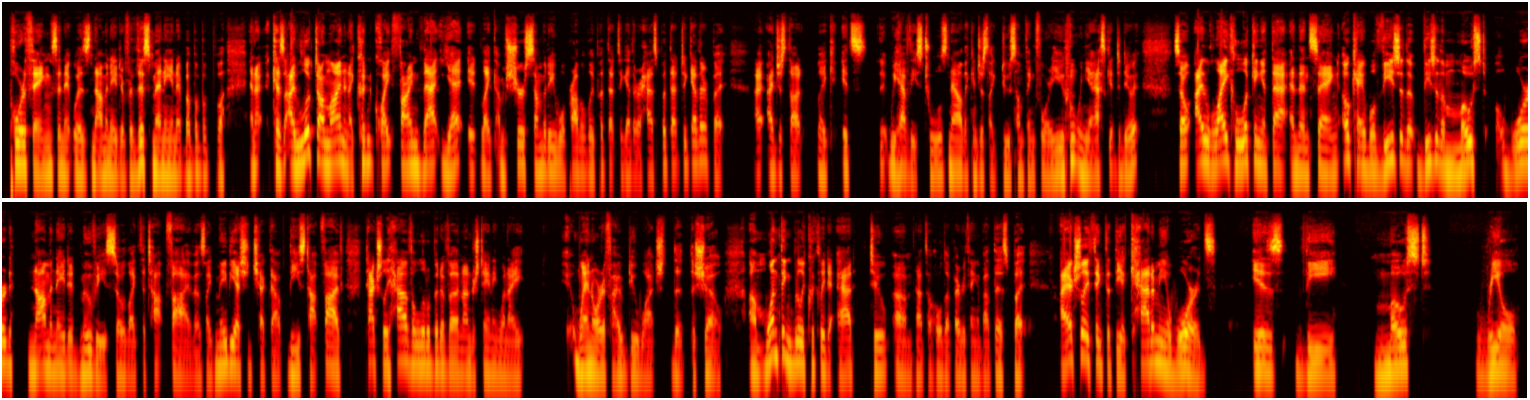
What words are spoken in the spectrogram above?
Poor Things and it was nominated for this many and it blah blah blah blah. And I, I, looked online and I couldn't quite find that yet. It like I'm sure somebody will probably put that together or has put that together, but I, I just thought like it's we have these tools now that can just like do something for you when you ask it to do it. So I like looking at that and then saying, okay, well these are the these are the most award nominated movies. So like the top five. I was like, maybe I should check out these top five to actually have a little bit of an understanding when I when or if I do watch the the show. Um, one thing really quickly to add to, um, not to hold up everything about this, but I actually think that the Academy Awards is the most real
